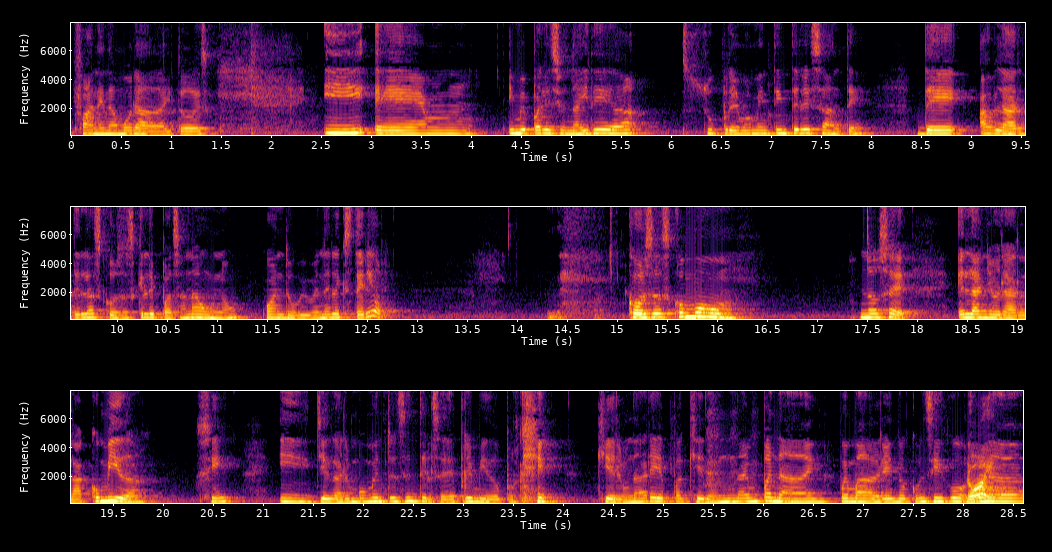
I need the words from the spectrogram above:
fan enamorada y todo eso. Y, em, y me pareció una idea supremamente interesante de hablar de las cosas que le pasan a uno cuando vive en el exterior. Cosas como, no sé, el añorar la comida, ¿sí? y llegar a un momento en sentirse deprimido porque quiero una arepa, quiero una empanada y pues madre, no consigo nada.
